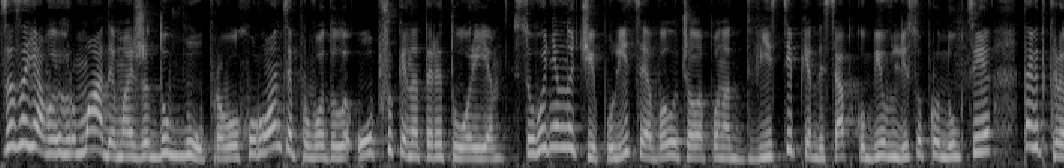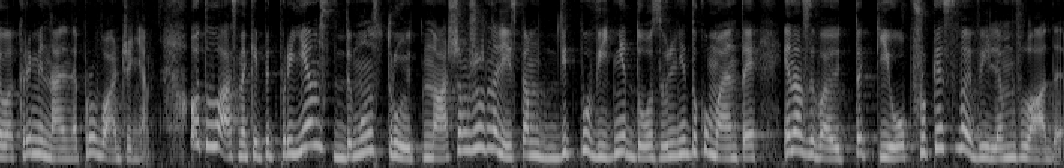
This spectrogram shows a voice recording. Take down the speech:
За заявою громади, майже добу правоохоронці проводили обшуки на території. Сьогодні вночі поліція вилучила понад 250 кубів лісопродукції та відкрила кримінальне провадження. От власники підприємств демонструють нашим журналістам відповідні дозвільні документи і називають такі обшуки свавіллям влади.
